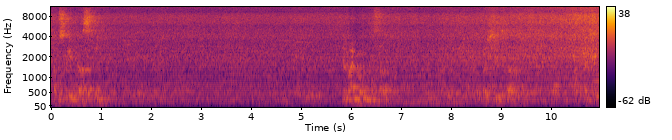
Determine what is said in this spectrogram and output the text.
Shamsuddin ദാസിനി ജമാൽ മുഹമ്മദ് സാർ ബഷീർ സാർ മറ്റു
